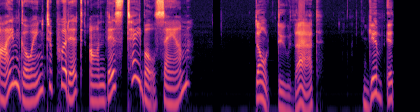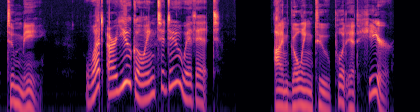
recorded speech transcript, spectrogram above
I'm going to put it on this table, Sam. Don't do that. Give it to me. What are you going to do with it? I'm going to put it here,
